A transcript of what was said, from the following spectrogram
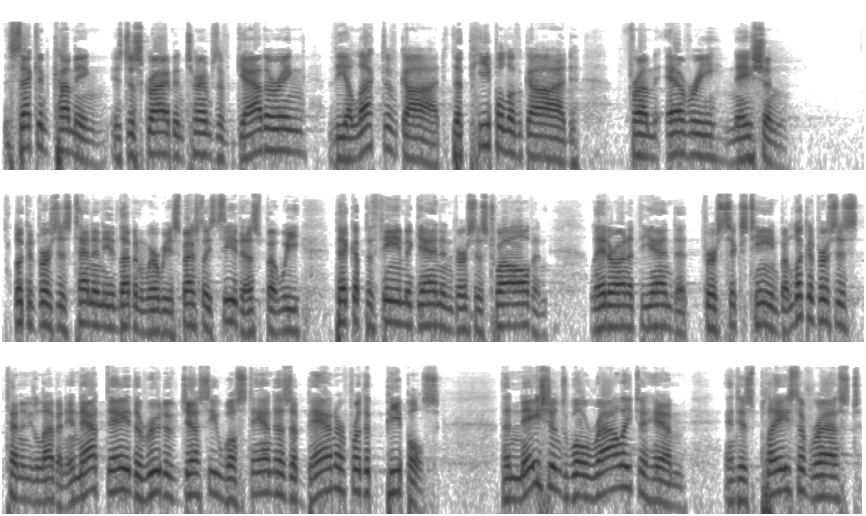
The second coming is described in terms of gathering the elect of God, the people of God, from every nation. Look at verses 10 and 11, where we especially see this, but we pick up the theme again in verses 12 and later on at the end at verse 16. But look at verses 10 and 11. In that day, the root of Jesse will stand as a banner for the peoples. The nations will rally to him, and his place of rest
